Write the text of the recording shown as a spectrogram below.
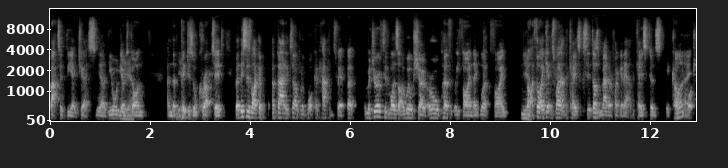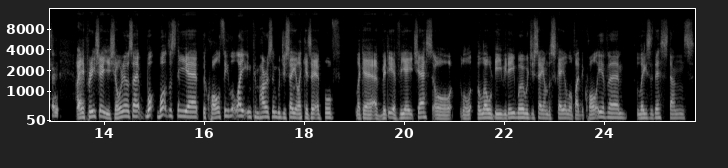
battered VHS. You know, the audio's yeah. gone and the yeah. picture's all corrupted. But this is like a, a, bad example of what can happen to it. But the majority of the ones that I will show are all perfectly fine. They work fine. Yeah. But I thought I'd get this one out of the case because it doesn't matter if I get out of the case because it can't well, be watched anymore. I appreciate you showing us. Uh, what what does the uh, the quality look like in comparison? Would you say like is it above like a, a video VHS or below DVD? Where would you say on the scale of like the quality of um, laserdisc stands?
